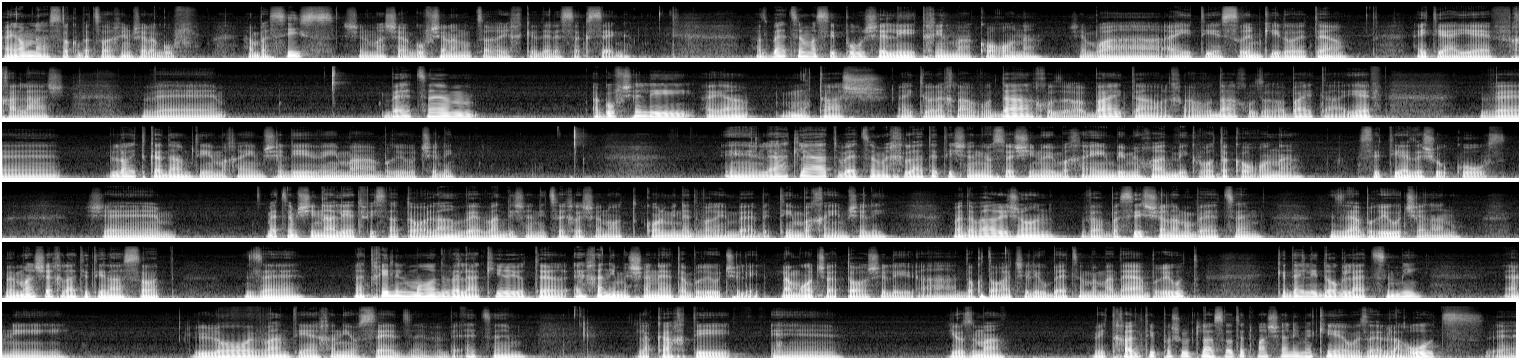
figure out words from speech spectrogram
היום נעסוק בצרכים של הגוף, הבסיס של מה שהגוף שלנו צריך כדי לשגשג. אז בעצם הסיפור שלי התחיל מהקורונה, שבו הייתי 20 קילו יותר. הייתי עייף, חלש, ובעצם הגוף שלי היה מותש. הייתי הולך לעבודה, חוזר הביתה, הולך לעבודה, חוזר הביתה, עייף, ולא התקדמתי עם החיים שלי ועם הבריאות שלי. אה, לאט לאט בעצם החלטתי שאני עושה שינוי בחיים, במיוחד בעקבות הקורונה. עשיתי איזשהו קורס, ש... בעצם שינה לי את תפיסת העולם והבנתי שאני צריך לשנות כל מיני דברים בהיבטים בחיים שלי. והדבר הראשון, והבסיס שלנו בעצם, זה הבריאות שלנו. ומה שהחלטתי לעשות זה להתחיל ללמוד ולהכיר יותר איך אני משנה את הבריאות שלי. למרות שהתואר שלי, הדוקטורט שלי הוא בעצם במדעי הבריאות, כדי לדאוג לעצמי, אני לא הבנתי איך אני עושה את זה. ובעצם לקחתי אה, יוזמה והתחלתי פשוט לעשות את מה שאני מכיר, וזה לרוץ, אה,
